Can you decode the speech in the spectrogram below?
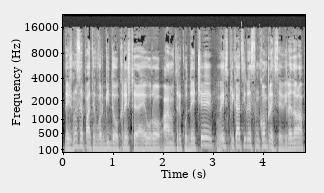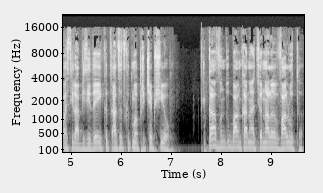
Deci nu se poate vorbi de o creștere a euro anul trecut. De ce? Explicațiile sunt complexe. Vi le dau la pastila Bizidei cât, atât cât mă pricep și eu că a vândut Banca Națională valută,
